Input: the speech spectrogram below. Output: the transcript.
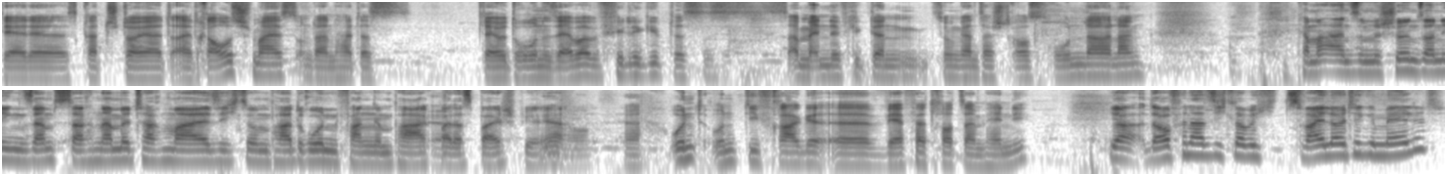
der, der es gerade steuert, halt rausschmeißt und dann halt das, der Drohne selber Befehle gibt. Das ist, am Ende fliegt dann so ein ganzer Strauß Drohnen da lang. Kann man an so einem schönen sonnigen Samstagnachmittag mal sich so ein paar Drohnen fangen im Park, war das Beispiel. Ja. Ja. Und, und die Frage, äh, wer vertraut seinem Handy? ja, daraufhin hat sich, glaube ich, zwei Leute gemeldet.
